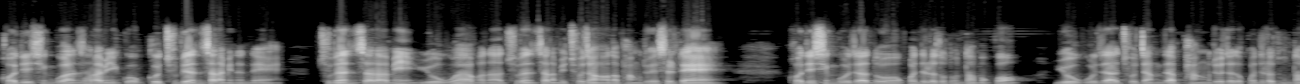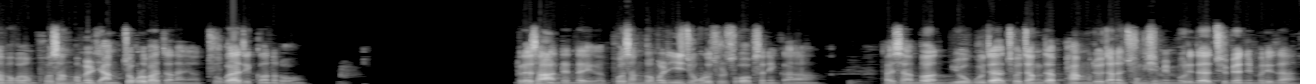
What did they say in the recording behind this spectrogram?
거짓 신고한 사람이 있고 그 주변 사람이 있는데 주변 사람이 요구하거나 주변 사람이 조장하거나 방조했을 때 거짓 신고자도 꼰질러서 돈 타먹고 요구자, 조장자, 방조자도 꼰질러서 돈 타먹으면 포상금을 양쪽으로 받잖아요. 두 가지 건으로. 그래서 안 된다 이거. 포상금을 이중으로 줄 수가 없으니까. 다시 한번 요구자, 조장자, 방조자는 중심 인물이다, 주변 인물이다.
